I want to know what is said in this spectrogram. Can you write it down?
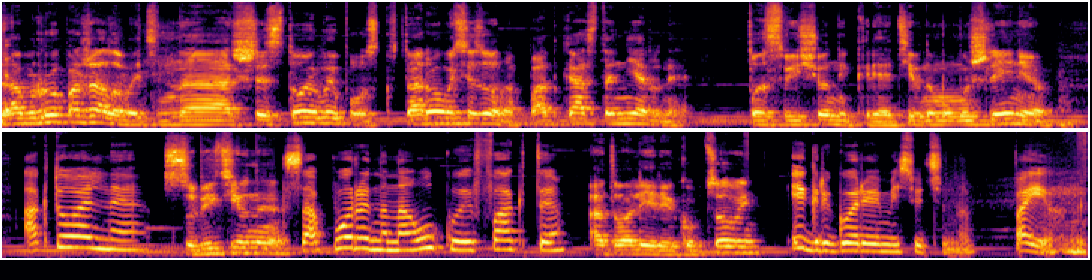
Добро пожаловать на шестой выпуск второго сезона подкаста «Нервное», посвященный креативному мышлению. Актуальное. Субъективное. С опорой на науку и факты. От Валерии Купцовой. И Григория Мисютина. Поехали.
